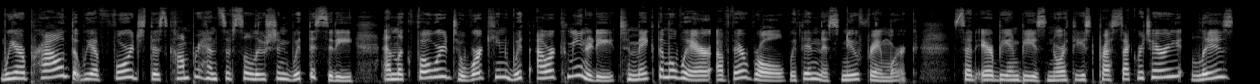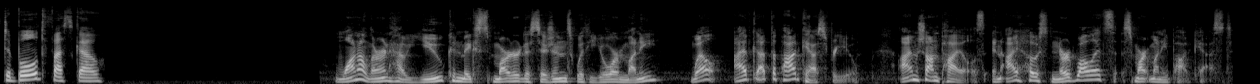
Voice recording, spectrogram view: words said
We are proud that we have forged this comprehensive solution with the city and look forward to working with our community to make them aware of their role within this new framework, said Airbnb's Northeast Press Secretary Liz DeBold Fusco. Want to learn how you can make smarter decisions with your money? Well, I've got the podcast for you. I'm Sean Pyles, and I host NerdWallet's Smart Money Podcast.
